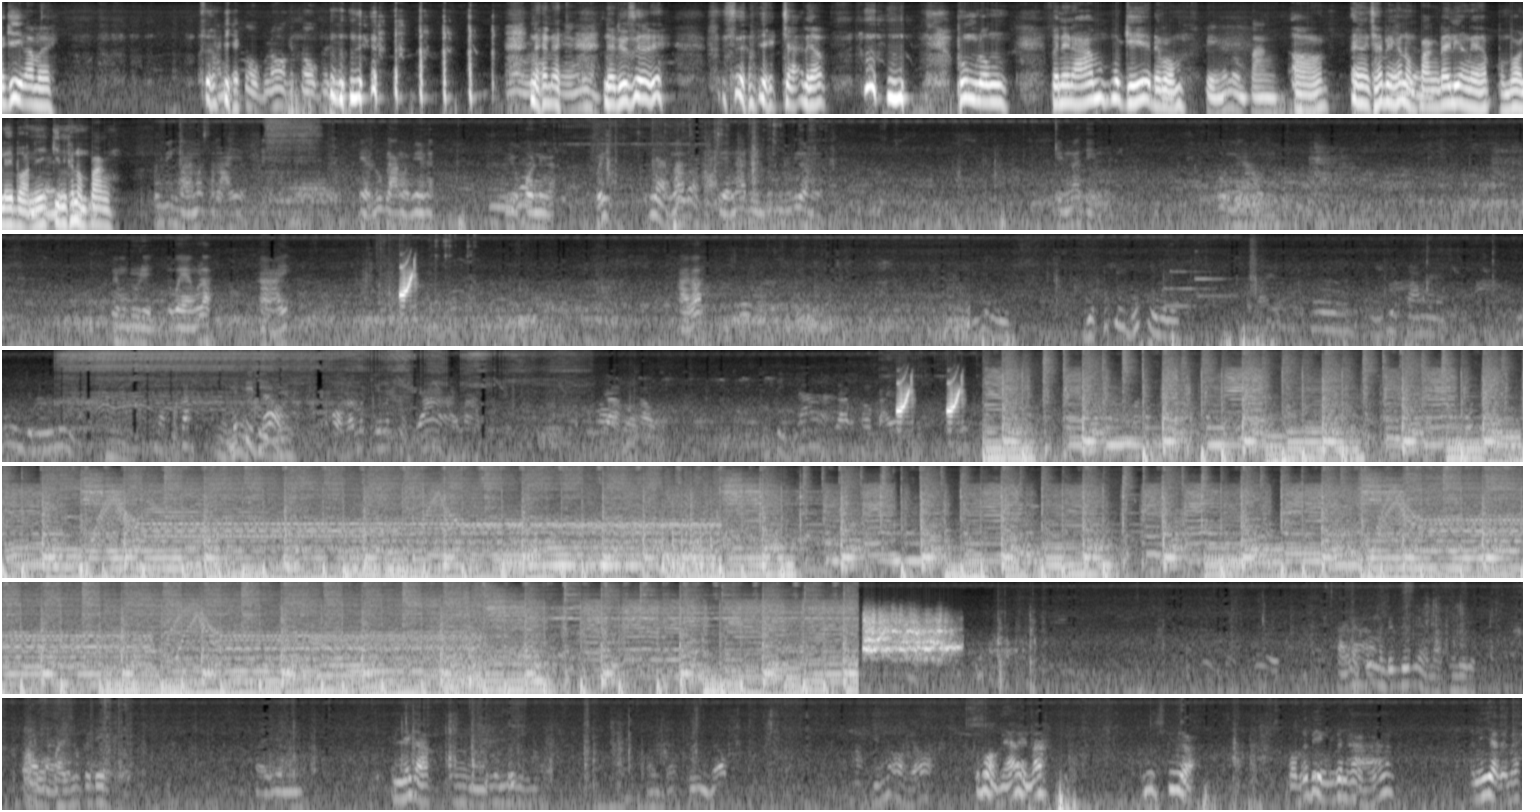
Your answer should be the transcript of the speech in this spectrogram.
มื่อกี้ทำเลยเสื้ออันเปียนี้กตกลอกจะตกไปไหนไหนเดี๋ยวดูเสื้อดิเสื้อเปียกจะเลยครับ พุ่งลงไปในน้ำเมื่อกี้เดี๋ยวผม เปลี่ยนขนมปังอ๋อเออใช้เป็นขนมปังได้เรื่องเลยครับ ผมบอกเลยบ่อนี้กินขนมปัง วิ่งมามาสไลด์อะเนี่ยลูกรังแบบนี้แหละอยู่คนหนึ่งอะเฮ้ยเห็นไหมเสียหน้าดินรู้เรื่องเลยกินหน้าดินพูดไม่เอาเลย เนี่ยมึงดูดิระแวงเวละหาย หายปะไม่ติดแล้วบอกแล้วเมื่อกี้มันติดหญ้าหายมาหญ้าของเขาติดหญ้าหญ้าเข้าไกล บอกแล้วเบี่ยงมีปัญหา อันนี้อยากได้ไหม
